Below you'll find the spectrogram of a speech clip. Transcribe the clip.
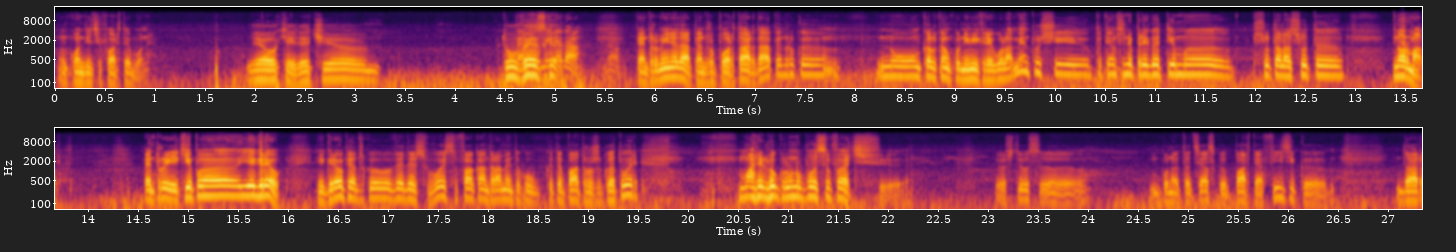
în condiții foarte bune. E ok, deci tu pentru vezi mine, că... Da. da. Pentru mine, da. Pentru portar, da. Pentru că nu încălcăm cu nimic regulamentul și putem să ne pregătim 100% normal. Pentru echipă e greu. E greu pentru că, vedeți, voi să fac antrenamente cu câte patru jucători, mare lucru nu poți să faci. Eu știu să îmbunătățească partea fizică, dar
